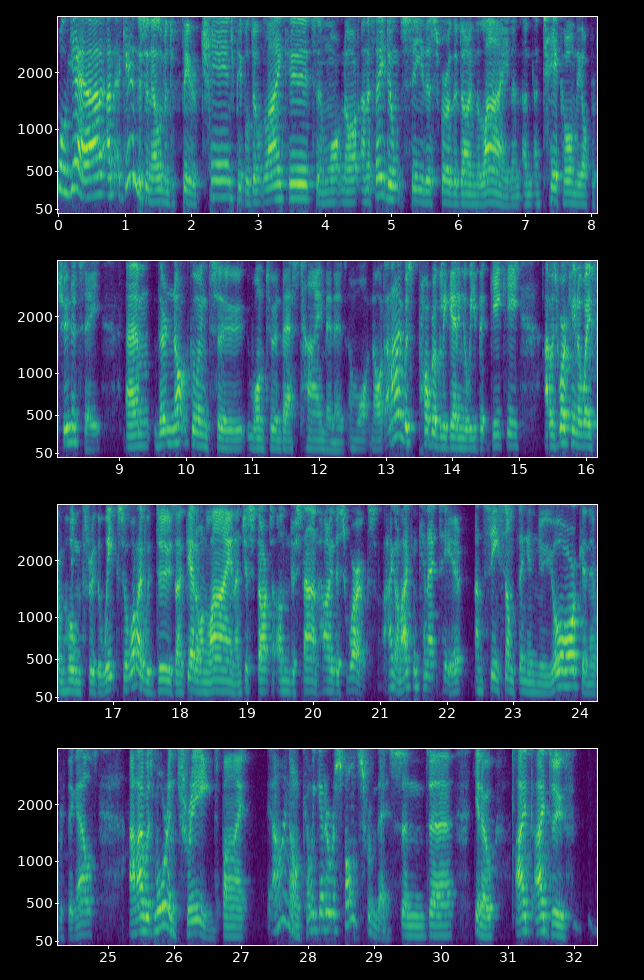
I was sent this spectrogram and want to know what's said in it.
Well, yeah, and again, there's an element of fear of change. People don't like it and whatnot. And if they don't see this further down the line and, and, and take on the opportunity, um, they're not going to want to invest time in it and whatnot. And I was probably getting a wee bit geeky. I was working away from home through the week. So what I would do is I'd get online and just start to understand how this works. Hang on, I can connect here and see something in New York and everything else. And I was more intrigued by oh, hang on, can we get a response from this? And uh, you know, I I do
